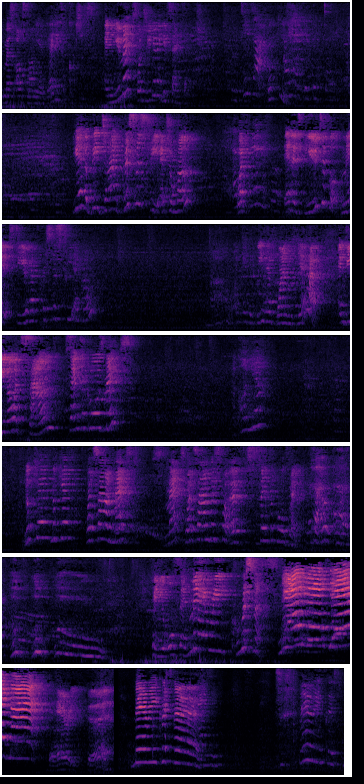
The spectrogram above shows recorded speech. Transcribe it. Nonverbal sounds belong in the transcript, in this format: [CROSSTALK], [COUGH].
You must ask mommy and daddy for cookies. And you, Max, what are you going to give Santa? Cookies. I have a big dog. You have a big giant Christmas tree at your home? And What? it's beautiful. And it's beautiful. Mint, do you have Christmas tree at home? No. Okay, but we have one here. And do you know what sound Santa Claus makes? Look on here. Look here, look here. What sound, Max? Max, what sound does uh, Santa Claus make? Can you all say Merry Christmas? Merry Christmas! Very good. Merry Christmas! Merry Christmas.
